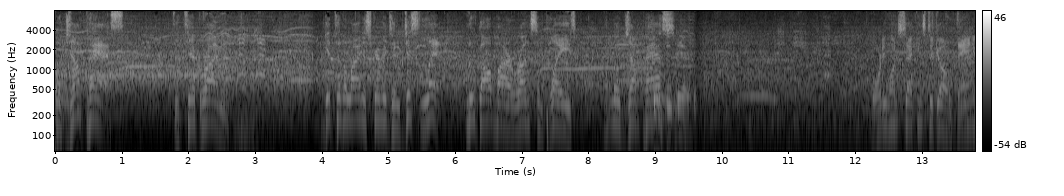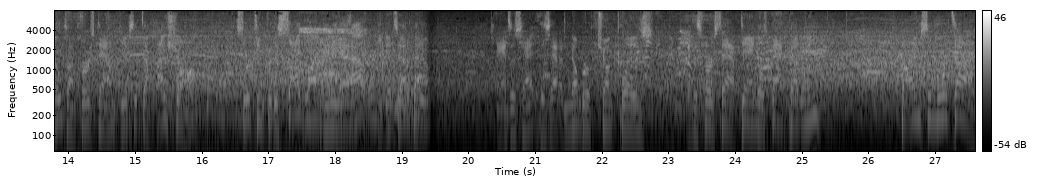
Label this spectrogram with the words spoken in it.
Well, jump pass to Tip Reiman. Get to the line of scrimmage and just let Luke Altmyer run some plays. That little jump pass. 41 seconds to go. Daniels on first down gives it to Hishaw. Searching for the sideline. And he got out. He gets out of bounds. Kansas has had a number of chunk plays in this first half. Daniels backpedaling. Buying some more time.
